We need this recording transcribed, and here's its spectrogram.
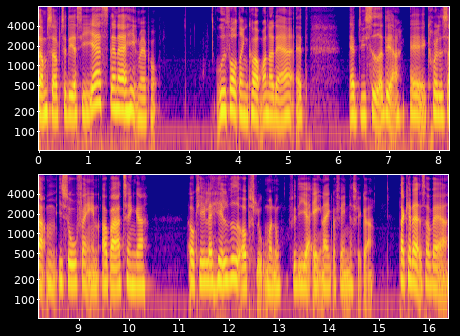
thumbs up til det og sige, yes, den er jeg helt med på. Udfordringen kommer, når det er, at, at vi sidder der øh, krøllet sammen i sofaen og bare tænker, okay, lad helvede opsluge mig nu, fordi jeg aner ikke, hvad fanden jeg skal gøre der kan det altså være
